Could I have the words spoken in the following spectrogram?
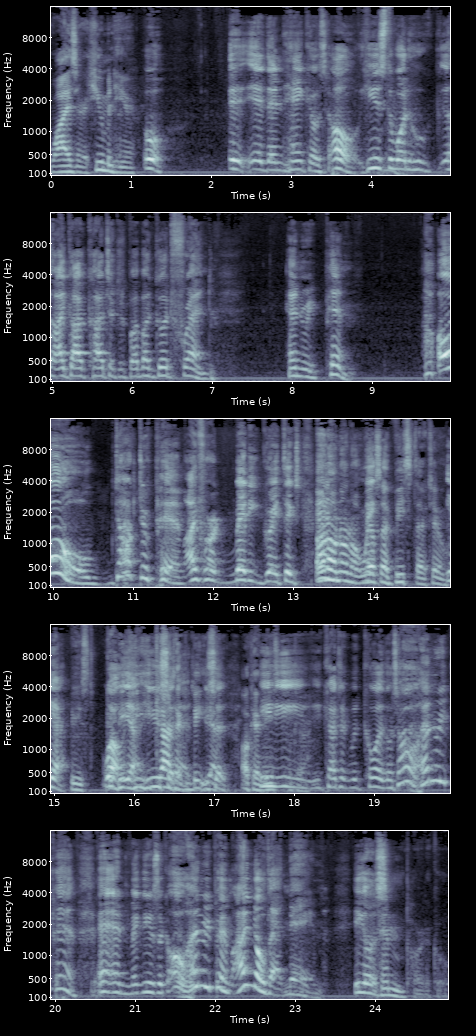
"Why is there a human here?" Oh, it, then Hank goes, "Oh, he's the one who I got contacted by my good friend, Henry Pym." Oh, Doctor Pym! I've heard many great things. Oh And no, no, no. We also have Beast there too. Yeah, Beast. Well, Be- yeah, he, you he said contacted that. Beast. You yeah. said okay, He, Beast. he, okay. he contacted with Cole. He goes, "Oh, Henry Pym," and Magneto's like, "Oh, Henry Pym, I know that name." He goes, Pym particles.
